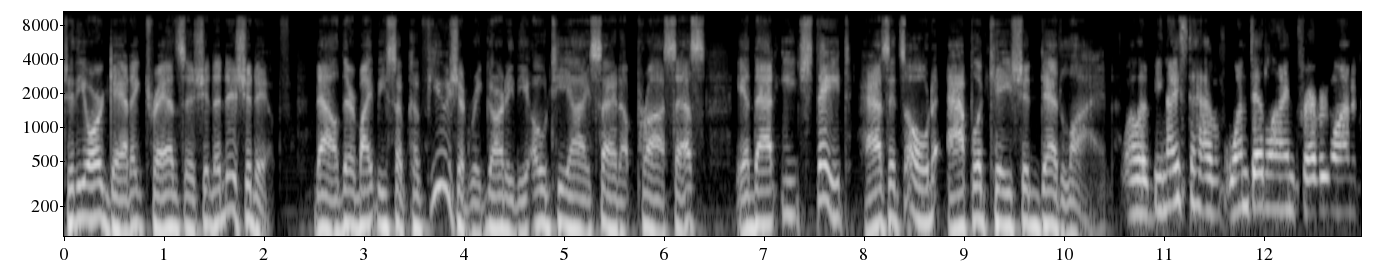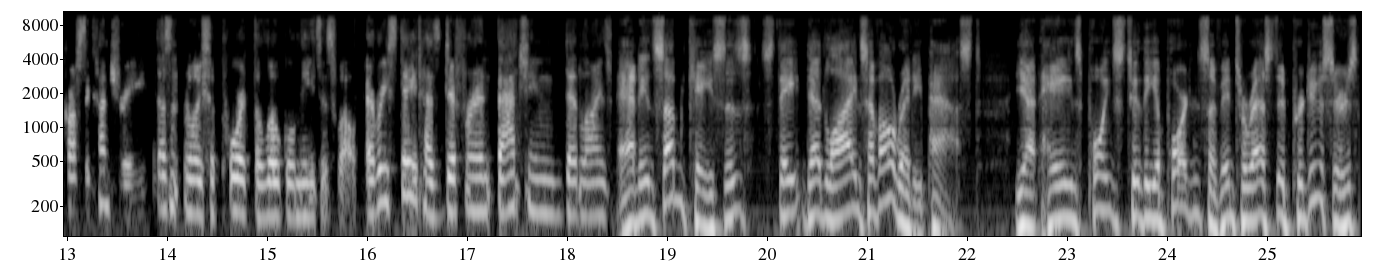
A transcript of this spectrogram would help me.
to the Organic Transition Initiative. Now, there might be some confusion regarding the OTI sign up process in that each state has its own application deadline. While it'd be nice to have one deadline for everyone across the country, it doesn't really support the local needs as well. Every state has different batching deadlines. And in some cases, state deadlines have already passed. Yet Haynes points to the importance of interested producers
